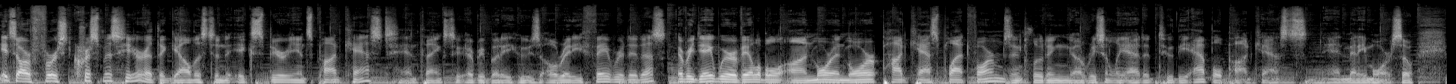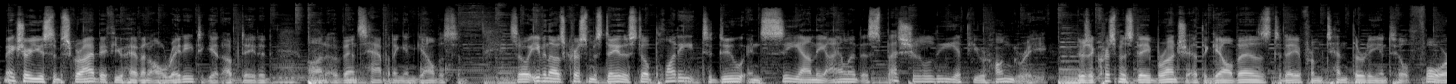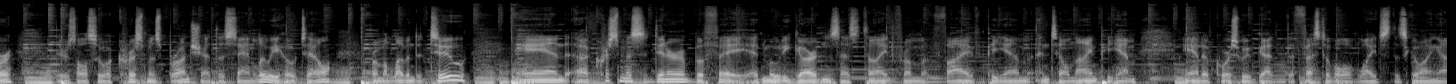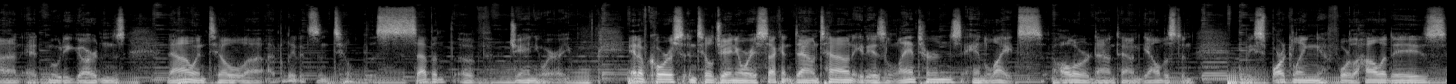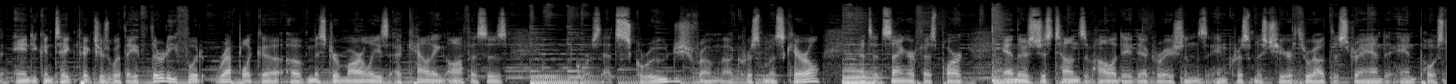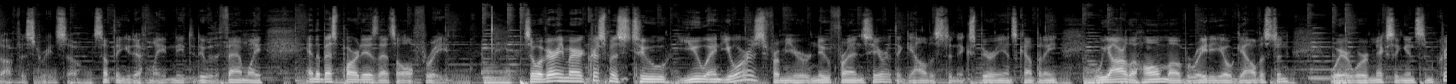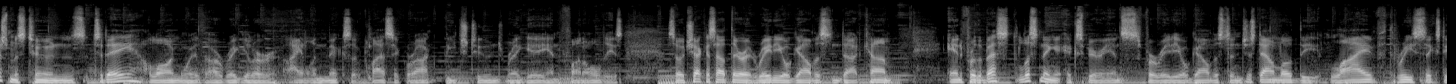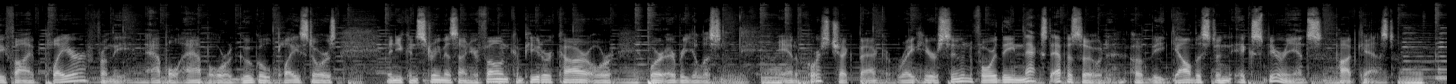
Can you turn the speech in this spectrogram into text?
It's our first Christmas here at the Galveston Experience podcast, and thanks to everybody who's already favorited us. Every day we're available on more and more podcast platforms, including uh, recently added to the Apple Podcasts and many more. So make sure you subscribe if you haven't already to get updated on events happening in Galveston. So even though it's Christmas Day, there's still plenty to do and see on the island, especially if you're hungry. There's a Christmas Day brunch at the Galvez today from 10:30 until 4. There's also a Christmas brunch at the San Luis Hotel from 11 to 2, and a Christmas dinner buffet at Moody Gardens. That's tonight from 5 p.m. until 9 p.m. And of course, we've got the Festival of Lights that's going on at Moody Gardens now until uh, I believe it's until the 7th of January. And of course, until January 2nd downtown, it is lanterns and lights all over downtown Galveston. It'll be sparkling for the holidays, and you can take pictures with a 30 foot replica of Mr. Marley's accounting offices. That's Scrooge from A Christmas Carol. That's at Saengerfest Park. And there's just tons of holiday decorations and Christmas cheer throughout the Strand and Post Office Street. So, something you definitely need to do with the family. And the best part is that's all free. So, a very Merry Christmas to you and yours from your new friends here at the Galveston Experience Company. We are the home of Radio Galveston, where we're mixing in some Christmas tunes today, along with our regular island mix of classic rock, beach tunes, reggae, and fun oldies. So check us out there at radiogalveston.com. And for the best listening experience for Radio Galveston, just download the Live 365 player from the Apple app or Google Play stores. Then you can stream us on your phone, computer, car, or wherever you listen. And of course, check back right here soon for the next episode of the Galveston Experience podcast.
